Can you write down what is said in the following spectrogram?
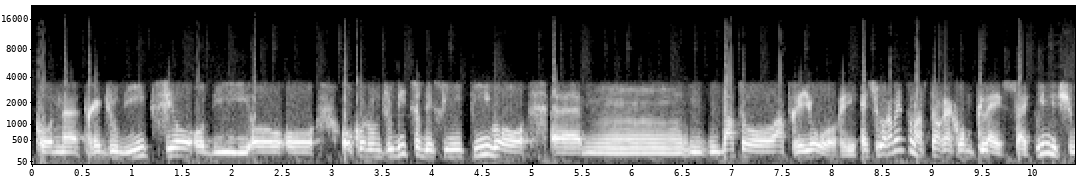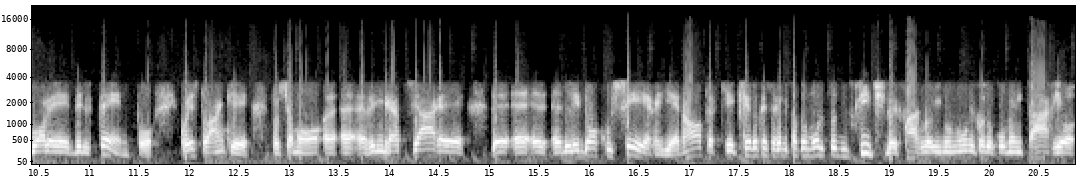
con pregiudizio o, di- o- o- o con un giudizio definitivo ehm, dato a priori. È sicuramente una storia complessa e quindi ci vuole del tempo. Questo anche possiamo eh, eh, ringraziare eh, eh, le docu-serie, no? perché credo che sarebbe stato molto difficile farlo in un unico documentario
